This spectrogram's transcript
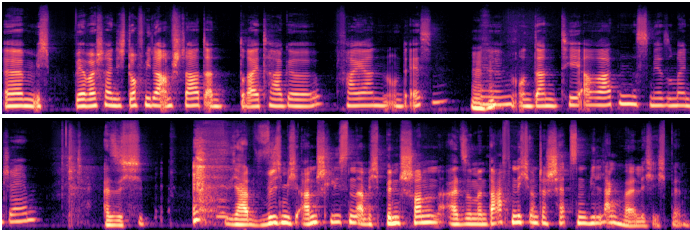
Ähm, ich wäre wahrscheinlich doch wieder am Start an drei Tage feiern und essen. Mhm. Ähm, und dann Tee erraten, das ist mir so mein Jam. Also ich, ja, würde ich mich anschließen, aber ich bin schon, also man darf nicht unterschätzen, wie langweilig ich bin.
